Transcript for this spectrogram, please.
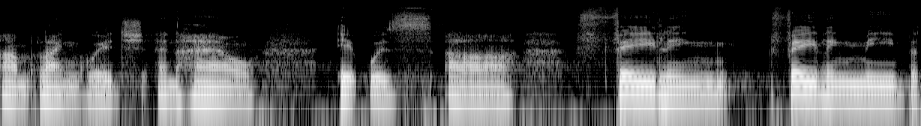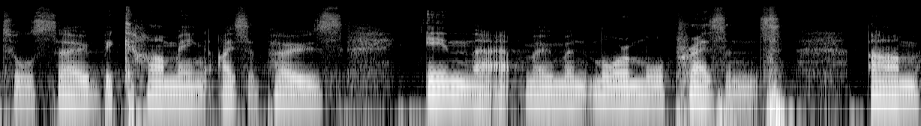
um, language and how it was uh, failing failing me, but also becoming, I suppose, in that moment more and more present. Um,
